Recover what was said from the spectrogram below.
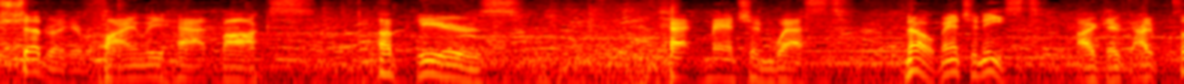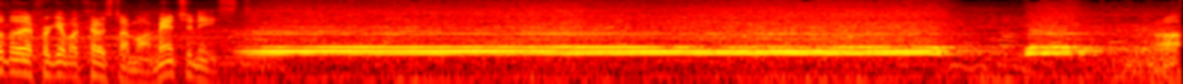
shed right here. Finally, Hatbox appears at Mansion West. No, Mansion East. I, I, sometimes I forget what coast I'm on. Mansion East. Oh.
